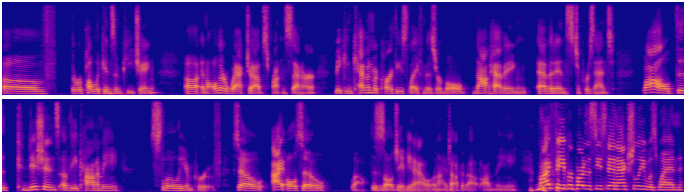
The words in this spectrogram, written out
of the Republicans impeaching uh, and all their whack jobs front and center making Kevin McCarthy's life miserable, not having evidence to present, while the conditions of the economy slowly improve. So I also, well, this is all JVL and I talk about on the. My favorite part of the C-SPAN actually was when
